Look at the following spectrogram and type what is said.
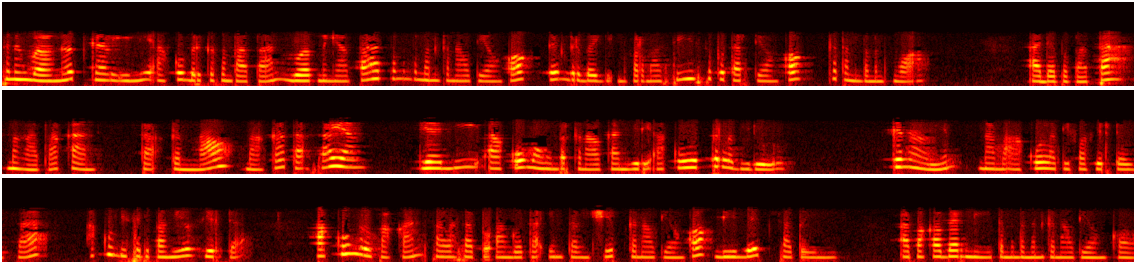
Senang banget kali ini aku berkesempatan buat menyapa teman-teman kenal Tiongkok dan berbagi informasi seputar Tiongkok ke teman-teman semua. Ada pepatah mengatakan, tak kenal maka tak sayang. Jadi aku mau memperkenalkan diri aku terlebih dulu. Kenalin, nama aku Latifah Firdausa, aku bisa dipanggil Firda. Aku merupakan salah satu anggota internship Kenal Tiongkok di batch satu ini. Apa kabar nih teman-teman Kenal Tiongkok?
